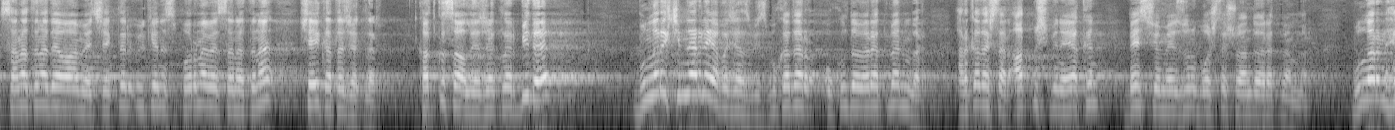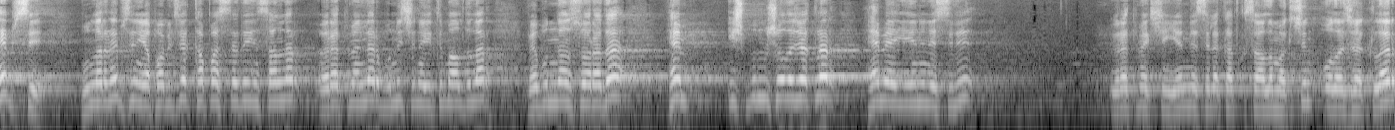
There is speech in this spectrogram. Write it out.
sanatına devam edecekler. Ülkenin sporuna ve sanatına şey katacaklar. Katkı sağlayacaklar. Bir de bunları kimlerle yapacağız biz? Bu kadar okulda öğretmen var. Arkadaşlar 60 bine yakın BESYO mezunu boşta şu anda öğretmen var. Bunların hepsi Bunların hepsini yapabilecek kapasitede insanlar, öğretmenler bunun için eğitim aldılar ve bundan sonra da hem iş bulmuş olacaklar hem yeni nesili üretmek için, yeni nesile katkı sağlamak için olacaklar.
